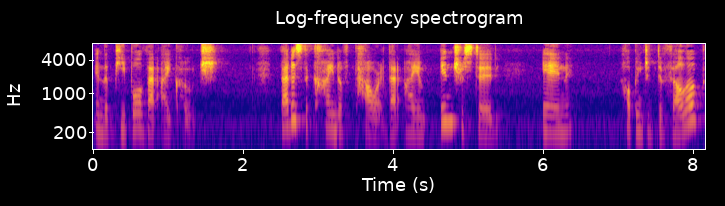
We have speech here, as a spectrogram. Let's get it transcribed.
in the people that I coach. That is the kind of power that I am interested in helping to develop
